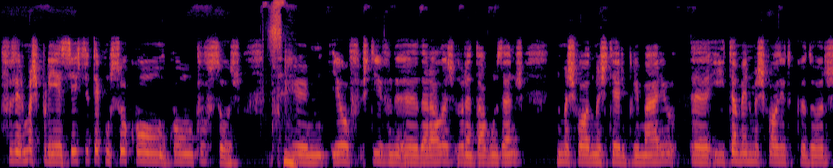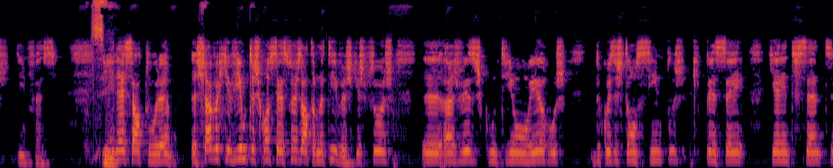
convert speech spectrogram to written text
fazer uma experiência. Isto até começou com, com professores, porque Sim. eu estive a dar aulas durante alguns anos numa escola de magistério primário e também numa escola de educadores de infância. Sim. E nessa altura achava que havia muitas concepções alternativas, que as pessoas uh, às vezes cometiam erros de coisas tão simples que pensei que era interessante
